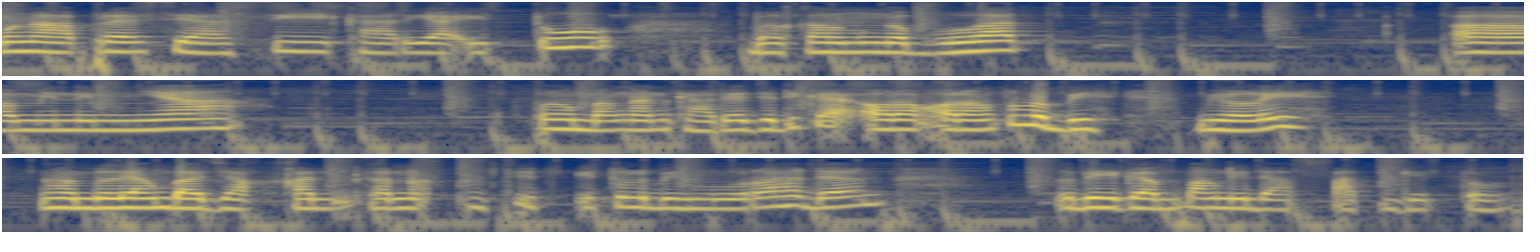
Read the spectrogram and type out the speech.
mengapresiasi karya itu bakal ngebuat uh, minimnya pengembangan karya. Jadi kayak orang-orang tuh lebih milih ngambil yang bajakan karena itu lebih murah dan lebih gampang didapat gitu.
